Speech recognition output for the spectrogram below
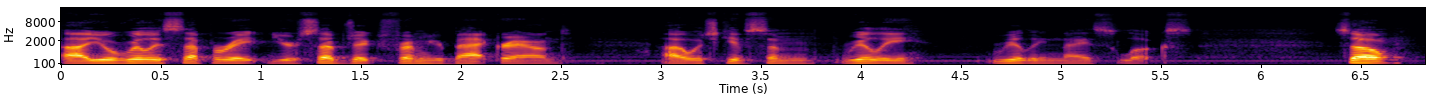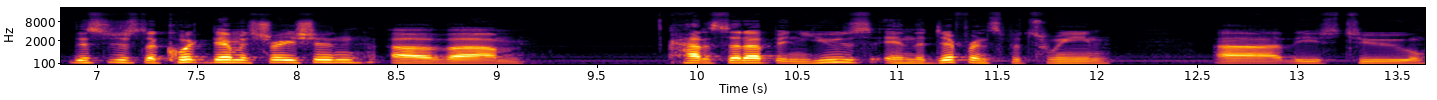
uh, you'll really separate your subject from your background, uh, which gives some really, really nice looks. So this is just a quick demonstration of um, how to set up and use and the difference between uh, these two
